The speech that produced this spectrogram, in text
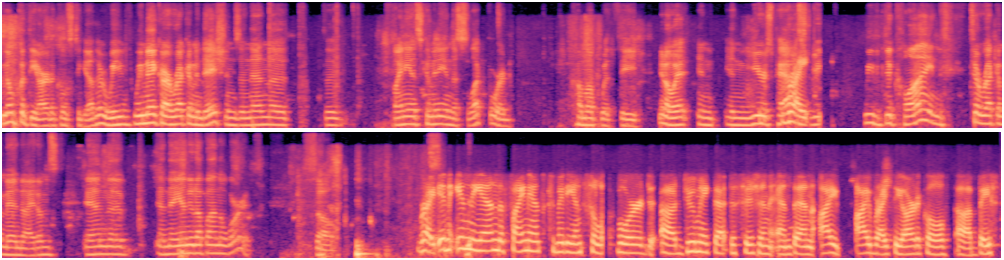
we don't put the articles together. We, we make our recommendations and then the, the finance committee and the select board come up with the, you know, it- in, in years past, Right. we, we've declined to recommend items and the, and they ended up on the warrant. So, Right. In, in the end, the finance committee and select board uh, do make that decision. And then I, I write the article uh, based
